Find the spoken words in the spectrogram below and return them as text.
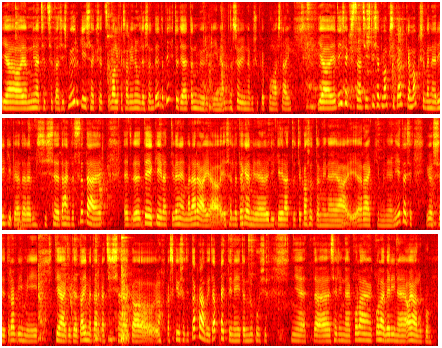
ja, ja nimetasid seda siis mürgiseks, et valgesavi nõudes on teda tehtud ja et on mürgine, noh, see oli nagu niisugune puhas laim. ja, ja teiseks nad siis lihtsalt maksid altkäemaksu Vene riigipeadele, mis siis tähendas seda, et, et tee keelati Venemaal ära ja, ja selle tegemine oli keelatud ja kasutamine ja, ja rääkimine ja nii edasi. igasugused ravimiteadjad ja taimetargad siis äh, ka noh, kas kiusati taga või tapeti, neid on lugusid. nii et äh, selline kole, kole verine ajalugu Äh,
